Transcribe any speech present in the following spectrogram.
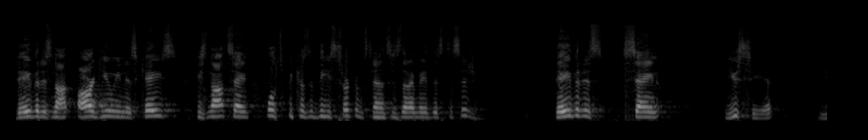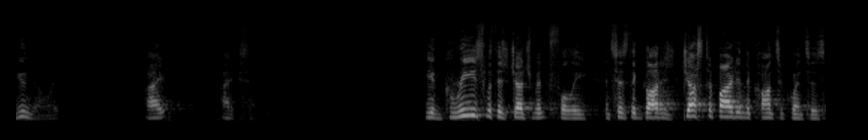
David is not arguing his case. He's not saying, well, it's because of these circumstances that I made this decision. David is saying, you see it, you know it, I, I accept. He agrees with his judgment fully and says that God is justified in the consequences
